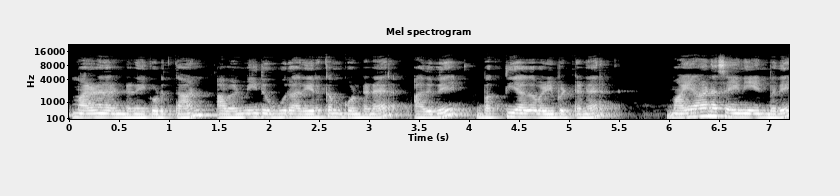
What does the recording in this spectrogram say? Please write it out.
மரண தண்டனை கொடுத்தான். அவள் மீது ஊரார் இரக்கம் கொண்டனர். அதுவே பக்தியாக வழிபட்டனர். மயான சைனி என்பதே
